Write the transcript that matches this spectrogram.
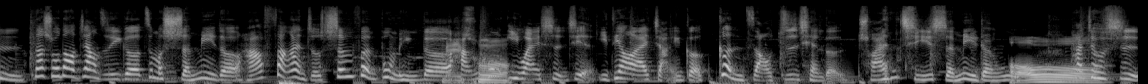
嗯，那说到这样子一个这么神秘的，好像犯案者身份不明的航空意外事件，一定要来讲一个更早之前的传奇神秘人物哦，他就是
